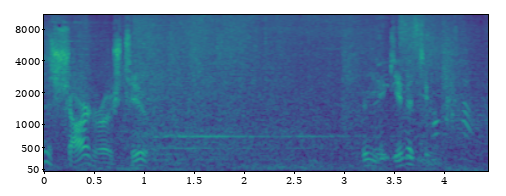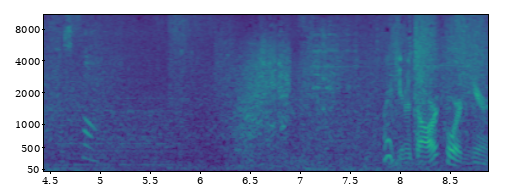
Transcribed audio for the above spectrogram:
This is Shard Rosh too. Who you give it to? top tower has fallen. Might give it to Arc Warden here.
